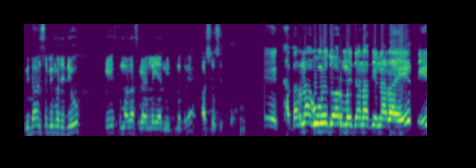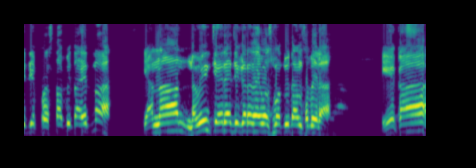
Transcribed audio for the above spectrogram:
विधानसभेमध्ये देऊ हे तुम्हाला सगळ्यांना या निमित्ताने आश्वासित करतो. खतरनाक उमेदवार मैदानात येणार आहेत. हे जे प्रस्थापित आहेत ना यांना नवीन चेहऱ्याची गरज आहे वसमत विधानसभेला. एका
